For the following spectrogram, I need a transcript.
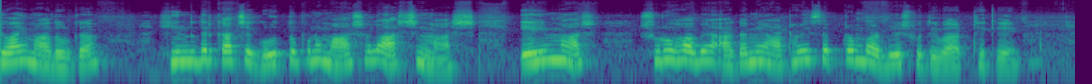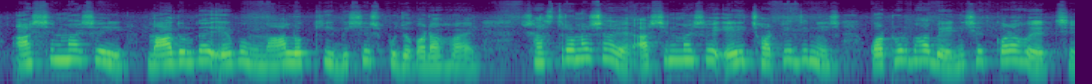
জয় মা দুর্গা। হিন্দুদের কাছে গুরুত্বপূর্ণ মাস হলো আশ্বিন মাস। এই মাস শুরু হবে আগামী আঠারোই সেপ্টেম্বর বৃহস্পতিবার থেকে। আশ্বিন মাসেই মা দুর্গা এবং মা লক্ষ্মী বিশেষ পুজো করা হয়। শাস্ত্র অনুসারে আশ্বিন মাসে এই ছটি জিনিস কঠোরভাবে নিষেধ করা হয়েছে।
